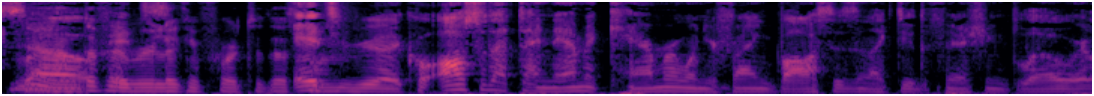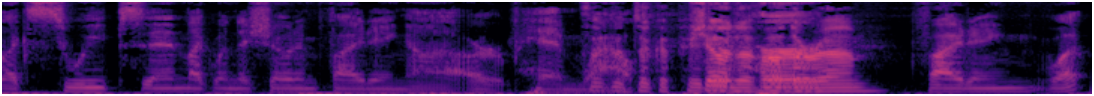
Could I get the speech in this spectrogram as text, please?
So yeah, I'm definitely really looking forward to this it's one. really cool. Also, that dynamic camera when you're fighting bosses and like do the finishing blow, or like sweeps in, like when they showed him fighting, uh, or him. It's like they took a page showed out of Other M. fighting. What?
